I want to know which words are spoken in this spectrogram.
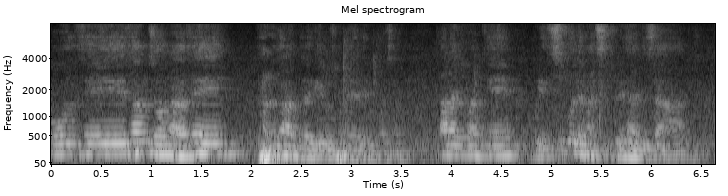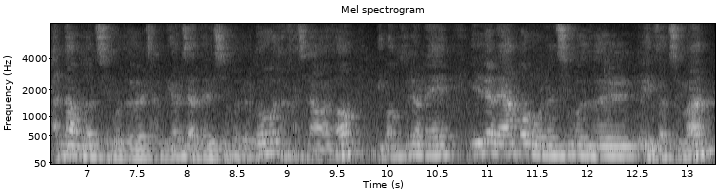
온 세상 전하세 다른 사람들에게도 전해야 되는 거죠. 하나님한테 우리 친구들 같이 교회 다니자. 안 나오던 친구들, 장기현자들 친구들도 다 같이 나와서 이번 수련회 1년에 한 번 오는 친구들도 있었지만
